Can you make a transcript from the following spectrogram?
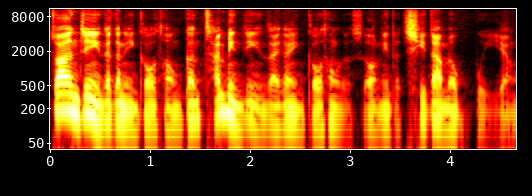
专案经理在跟你沟通，跟产品经理在跟你沟通的时候，你的期待有没有不一样？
